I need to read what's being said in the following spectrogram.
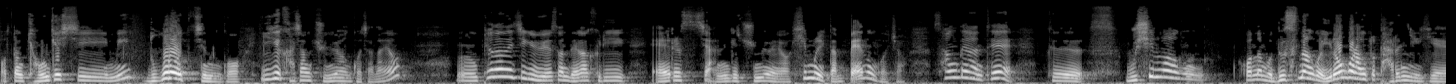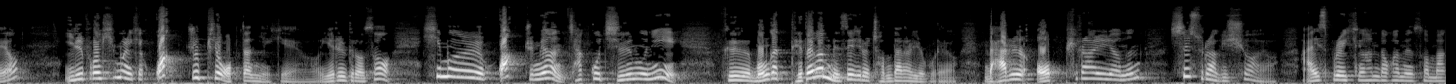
어떤 경계심이 누그러지는 거 이게 가장 중요한 거잖아요. 음, 편안해지기 위해선 내가 그리 애를 쓰지 않는 게 중요해요. 힘을 일단 빼는 거죠. 상대한테 그 무심하거나 뭐 느슨한 거 이런 거랑 또 다른 얘기예요. 일부러 힘을 이렇게 꽉 줄 필요가 없다는 얘기예요. 예를 들어서 힘을 꽉 주면 자꾸 질문이 그 뭔가 대단한 메시지를 전달하려고 그래요. 나를 어필하려는 실수를 하기 쉬워요. 아이스 브레이킹 한다고 하면서 막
